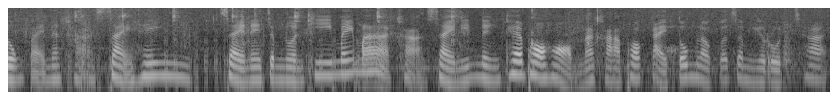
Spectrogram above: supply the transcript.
ลงไปนะคะ ใส่ให้ใส่ในจำนวนที่ไม่มากค่ะ ใส่นิดนึงแค่พอหอมนะคะ เพราะไก่ต้มเราก็จะมีรสชาติ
